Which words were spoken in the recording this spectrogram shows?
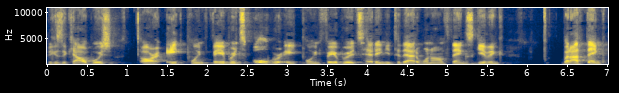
because the Cowboys are eight point favorites, over eight point favorites heading into that one on Thanksgiving. But I think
